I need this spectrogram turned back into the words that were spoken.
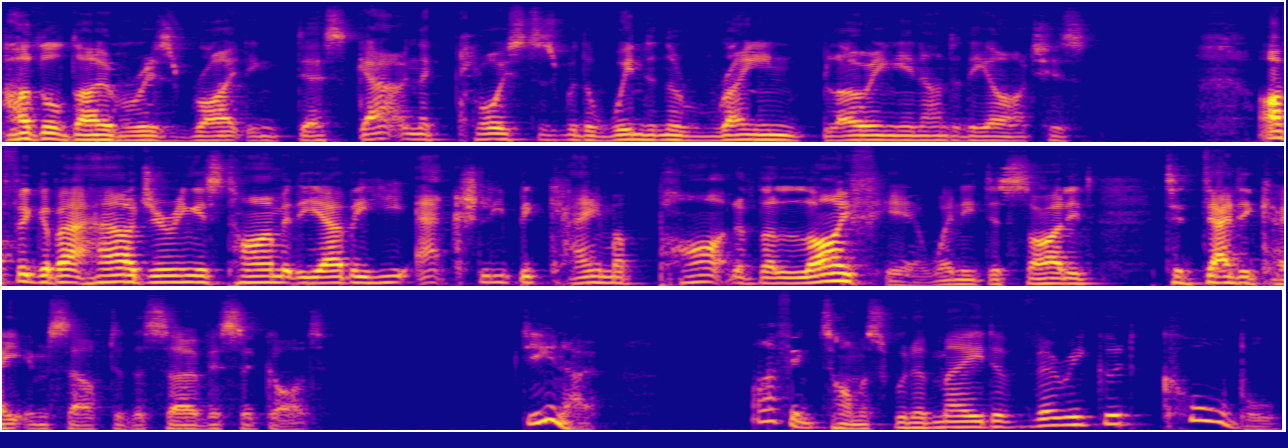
huddled over his writing desk out in the cloisters with the wind and the rain blowing in under the arches. I think about how during his time at the Abbey he actually became a part of the life here when he decided to dedicate himself to the service of God. Do you know, I think Thomas would have made a very good Corbel.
